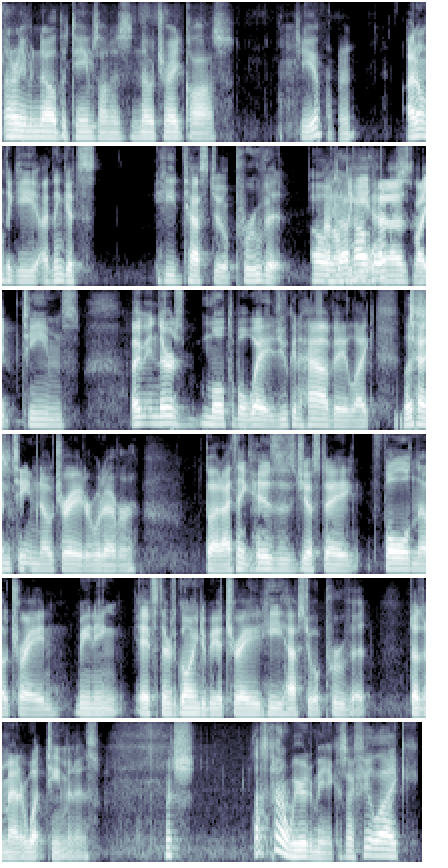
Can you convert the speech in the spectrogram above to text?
I don't even know the teams on his no trade clause. Do you? I don't think he. I think it's he has to approve it. Oh, I is don't that think how he it works? has like teams. I mean, there's multiple ways you can have a like List? ten team no trade or whatever, but I think his is just a full no trade, meaning if there's going to be a trade, he has to approve it. Doesn't matter what team it is. Which that's kind of weird to me because I feel like,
